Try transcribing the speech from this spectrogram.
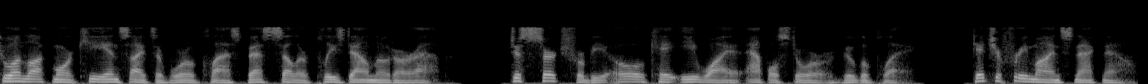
To unlock more key insights of world-class bestseller please download our app. Just search for BOOKEY at Apple Store or Google Play. Get your free mind snack now.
